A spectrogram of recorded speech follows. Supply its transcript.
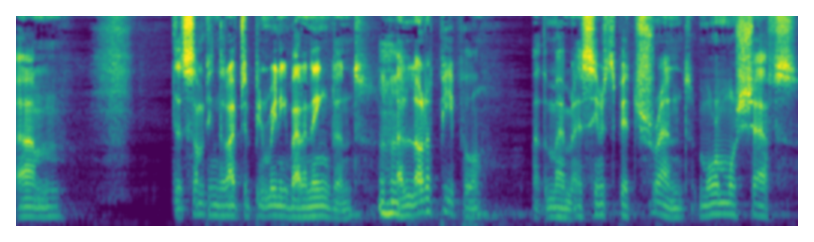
Um, that's something that I've just been reading about in England. Mm-hmm. A lot of people at the moment, it seems to be a trend. More and more chefs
